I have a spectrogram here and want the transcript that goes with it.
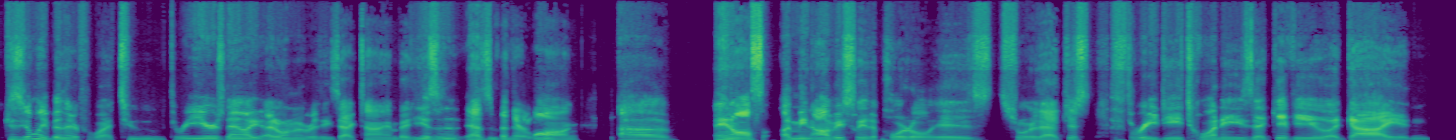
because he's only been there for what two three years now I, I, don't remember the exact time but he hasn't hasn't been there long uh and also i mean obviously the portal is sort of that just 3d 20s that give you a guy and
